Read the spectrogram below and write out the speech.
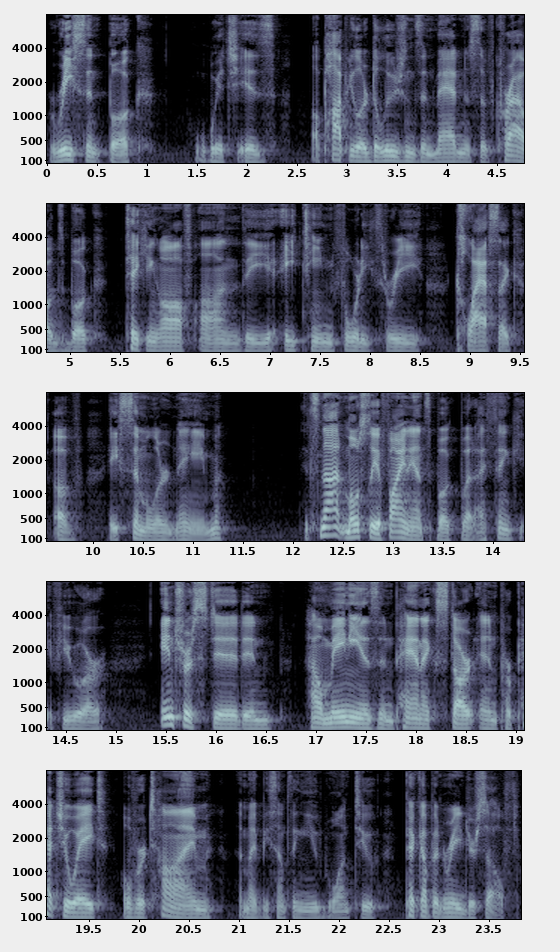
recent book, which is a popular Delusions and Madness of Crowds book, taking off on the 1843 classic of a similar name. It's not mostly a finance book, but I think if you are interested in how manias and panics start and perpetuate over time, that might be something you'd want to pick up and read yourself.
